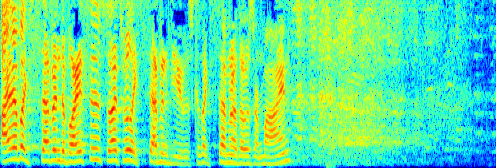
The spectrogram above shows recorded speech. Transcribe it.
I have like seven devices, so that's really seven views, because like seven of those are mine.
